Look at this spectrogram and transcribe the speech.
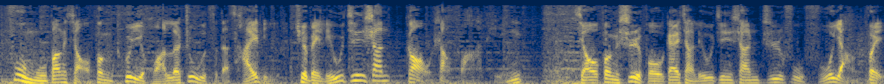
父母帮小凤退还了柱子的彩礼，却被刘金山告上法庭。小凤是否该向刘金山支付抚养费？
